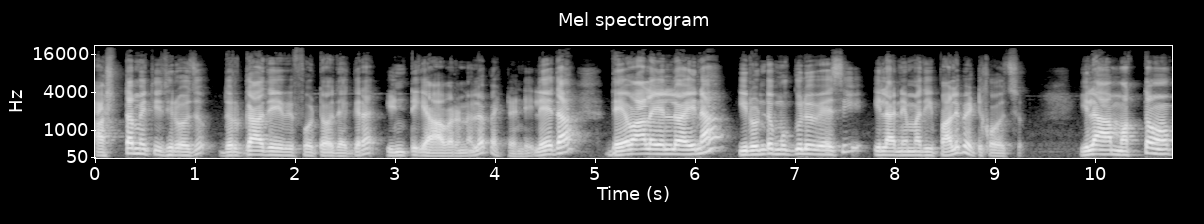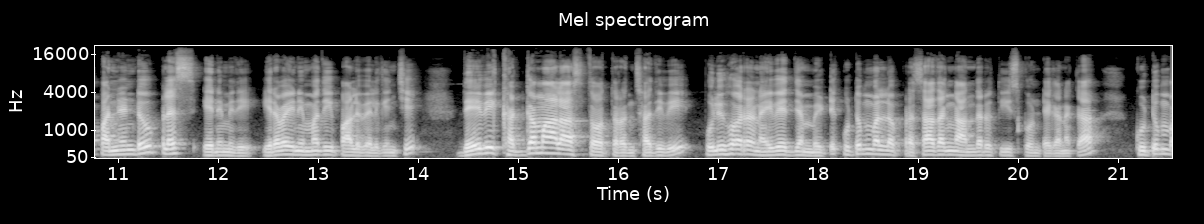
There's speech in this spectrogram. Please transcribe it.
అష్టమి తిథి రోజు దుర్గాదేవి ఫోటో దగ్గర ఇంటి ఆవరణలో పెట్టండి. లేదా దేవాలయంలో అయినా ఈ రెండు ముగ్గులు వేసి ఇలా నిమ్మదీపాలు పెట్టుకోవచ్చు. ఇలా మొత్తం పన్నెండు ప్లస్ ఎనిమిది ఇరవై నిమ్మదీపాలు వెలిగించి దేవి ఖడ్గమాల స్తోత్రం చదివి పులిహోర నైవేద్యం పెట్టి కుటుంబంలో ప్రసాదంగా అందరూ తీసుకుంటే గనక కుటుంబ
